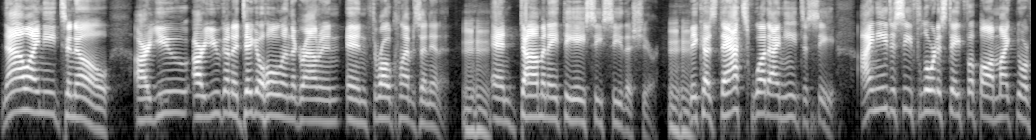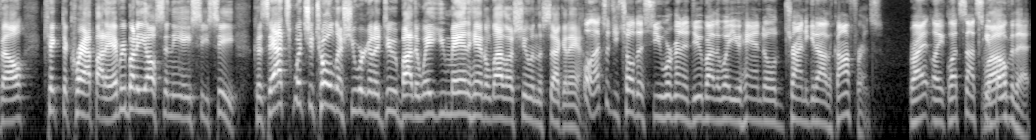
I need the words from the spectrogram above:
Now I need to know are you are you going to dig a hole in the ground and, and throw Clemson in it mm-hmm. and dominate the ACC this year? Mm-hmm. Because that's what I need to see. I need to see Florida State football and Mike Norvell kick the crap out of everybody else in the ACC because that's what you told us you were going to do by the way you manhandled LSU in the second half. Well, that's what you told us you were going to do by the way you handled trying to get out of the conference, right? Like, let's not skip Well- over that.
